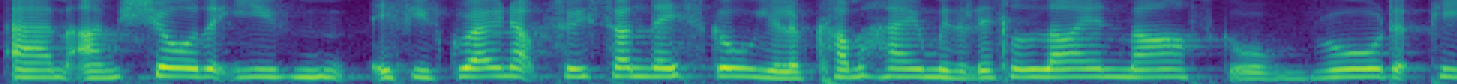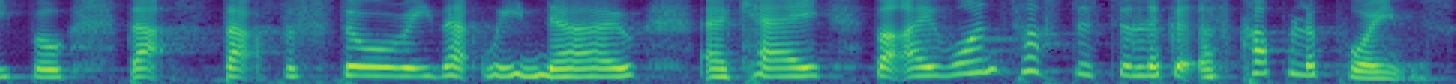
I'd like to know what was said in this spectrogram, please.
Um, I'm sure that you've, if you've grown up through Sunday school, you'll have come home with a little lion mask or roared at people. That's, that's the story that we know. Okay. But I want us just to look at a couple of points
